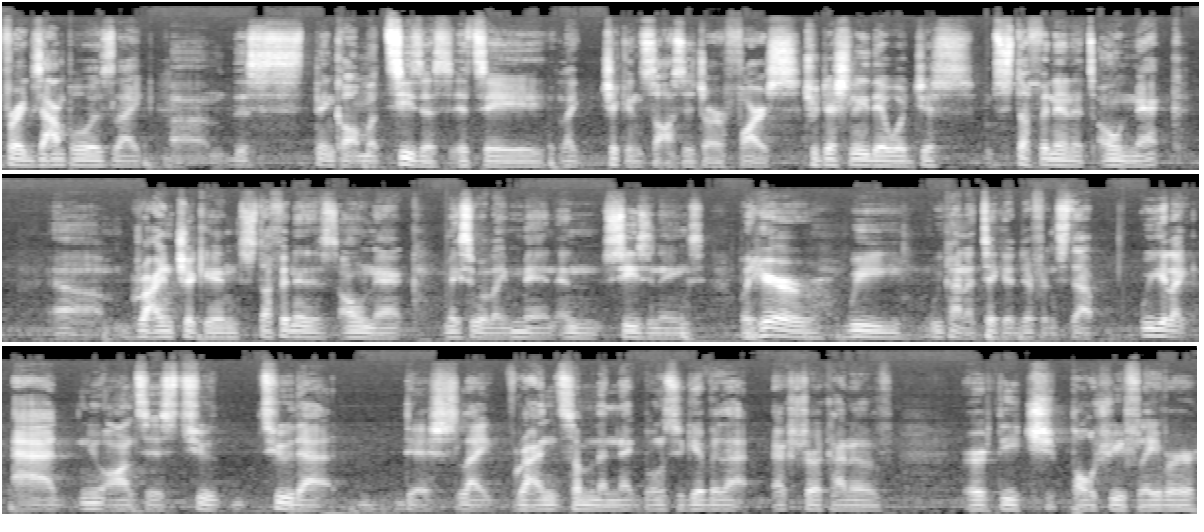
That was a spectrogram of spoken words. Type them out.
for example, is like um, this thing called matzizas. It's a like chicken sausage or a farce. Traditionally, they would just stuff it in its own neck. Um, grind chicken, stuff it in its own neck, mix it with like mint and seasonings. But here we we kind of take a different step. We like add nuances to to that dish, like grind some of the neck bones to give it that extra kind of earthy ch- poultry flavor.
